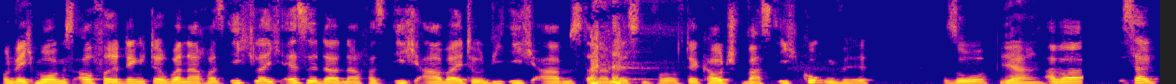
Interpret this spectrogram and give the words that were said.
Und wenn ich morgens aufwache, denke ich darüber nach, was ich gleich esse, danach, was ich arbeite und wie ich abends dann am besten auf der Couch, was ich gucken will. So. Ja. Aber ist halt,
